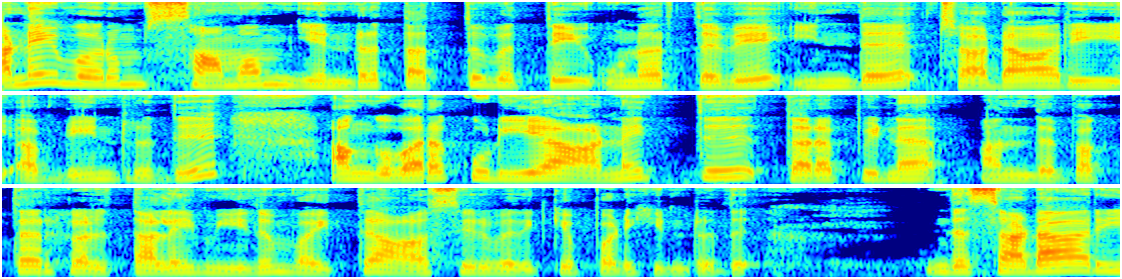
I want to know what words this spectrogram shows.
அனைவரும் சமம் என்ற தத்துவத்தை உணர்த்தவே இந்த சடாரி அப்படின்றது அங்கு வரக்கூடிய அனைத்து தரப்பின அந்த பக்தர்கள் தலை மீதும் வைத்து ஆசீர்வதிக்கப்படுகின்றது. இந்த சடாரி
